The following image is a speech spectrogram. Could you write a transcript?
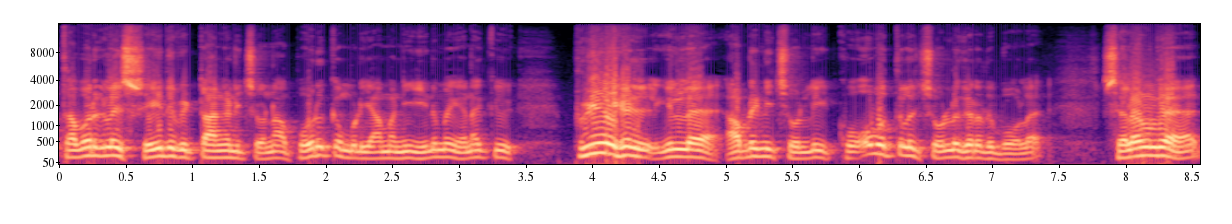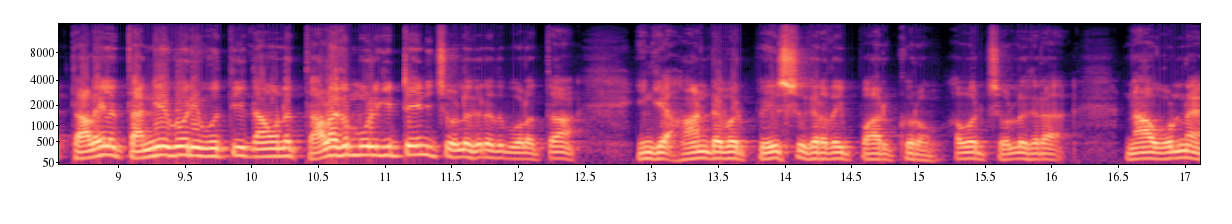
தவறுகளை செய்து விட்டாங்கன்னு சொன்னால் பொறுக்க முடியாமல் நீ இனிமேல் எனக்கு பிள்ளைகள் இல்லை அப்படின்னு சொல்லி கோபத்தில் சொல்லுகிறது போல் சிலவங்க தலையில் தண்ணியை கோரி ஊற்றி நான் உன்னை தலக மூழ்கிட்டேன்னு சொல்லுகிறது போலத்தான் இங்கே ஆண்டவர் பேசுகிறதை பார்க்கிறோம். அவர் சொல்லுகிறார் நான் ஒன்று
